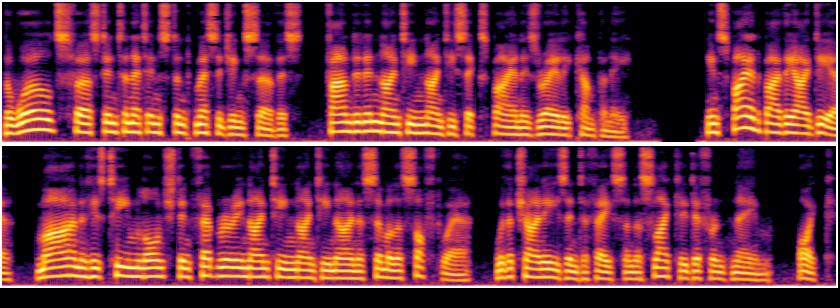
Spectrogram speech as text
the world's first internet instant messaging service, founded in 1996 by an Israeli company. Inspired by the idea, Ma and his team launched in February 1999 a similar software, with a Chinese interface and a slightly different name, OICQ.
